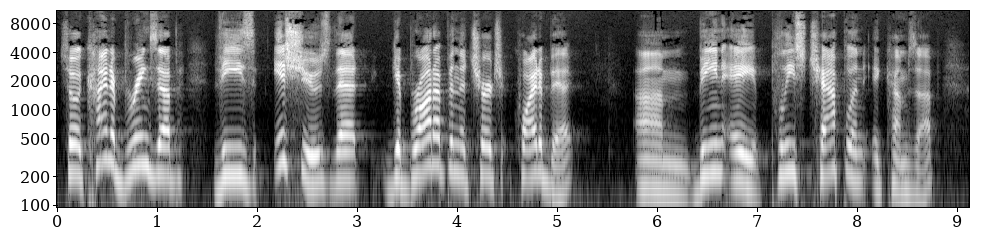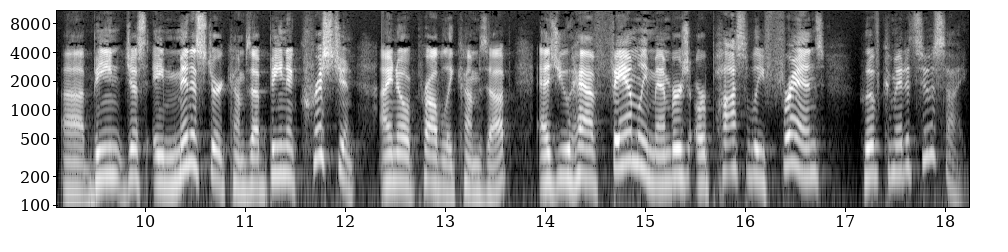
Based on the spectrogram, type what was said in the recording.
So it kind of brings up these issues that get brought up in the church quite a bit. Um, being a police chaplain, it comes up. Uh, being just a minister comes up. Being a Christian, I know it probably comes up, as you have family members or possibly friends who have committed suicide,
